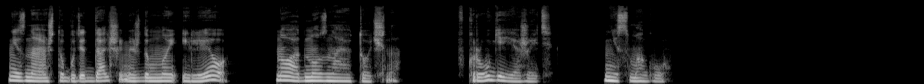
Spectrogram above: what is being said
Не знаю, что будет дальше между мной и Лео, но одно знаю точно. В круге я жить не смогу.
